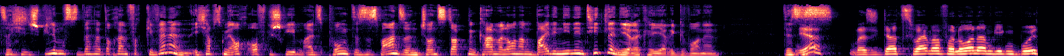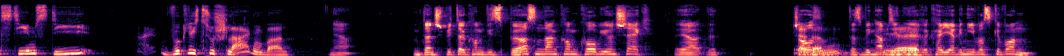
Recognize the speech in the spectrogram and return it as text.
solche Spiele musst du dann halt doch einfach gewinnen. Ich habe es mir auch aufgeschrieben als Punkt. Das ist Wahnsinn. John Stockton und Karl Malone haben beide nie den Titel in ihrer Karriere gewonnen. Das ja, weil sie da zweimal verloren haben gegen Bulls-Teams, die wirklich zu schlagen waren. Ja. Und dann später kommen die Spurs und dann kommen Kobe und Shaq. Ja, ja dann, deswegen haben sie yeah. in ihrer Karriere nie was gewonnen.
